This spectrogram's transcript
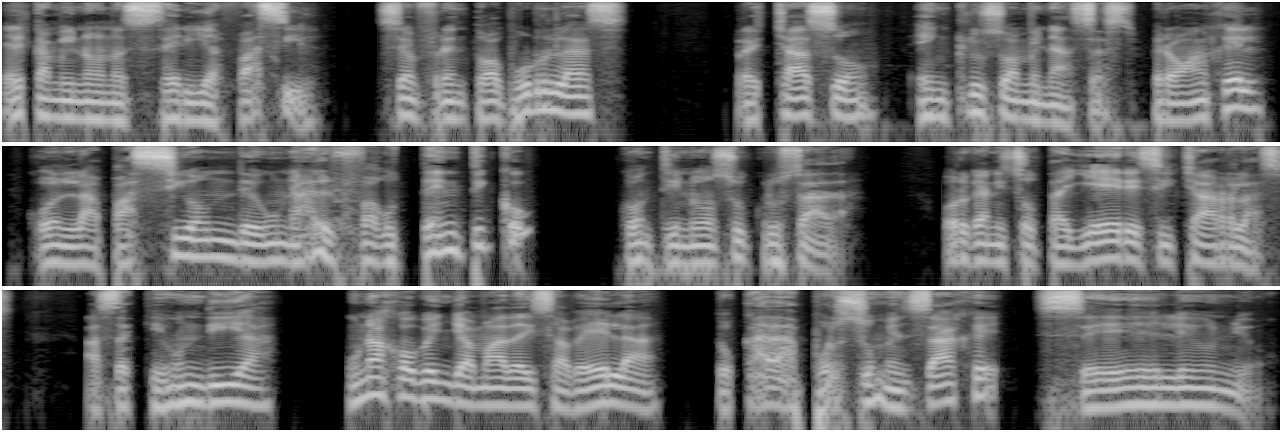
el camino no sería fácil. Se enfrentó a burlas, rechazo e incluso amenazas. Pero Ángel, con la pasión de un alfa auténtico, continuó su cruzada. Organizó talleres y charlas, hasta que un día una joven llamada Isabela, tocada por su mensaje, se le unió.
